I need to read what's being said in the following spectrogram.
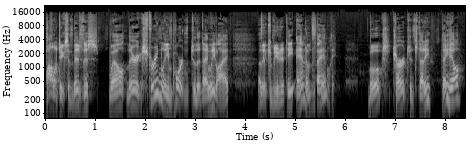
Politics and business, well, they're extremely important to the daily life of the community and of the family. Books, church, and study, they help.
